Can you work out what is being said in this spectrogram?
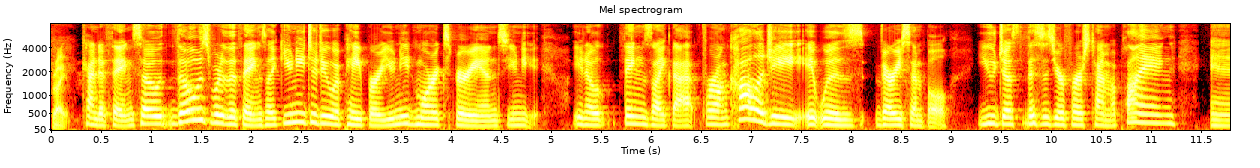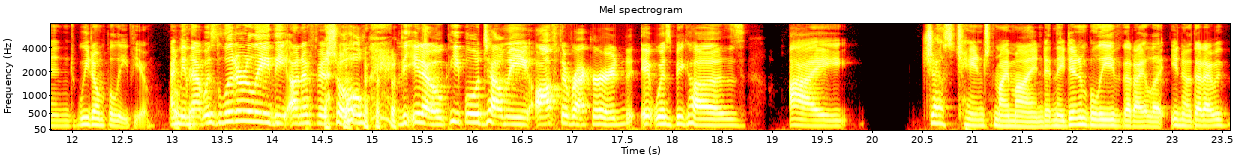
Right. Kind of thing. So those were the things like you need to do a paper, you need more experience, you need, you know, things like that. For oncology, it was very simple. You just, this is your first time applying and we don't believe you. I mean, that was literally the unofficial, the, you know, people would tell me off the record it was because I just changed my mind and they didn't believe that I like, you know, that I would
